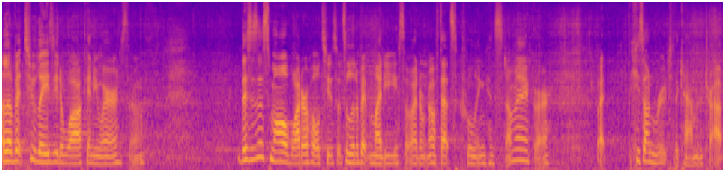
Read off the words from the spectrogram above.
a little bit too lazy to walk anywhere, so. This is a small water hole too, so it's a little bit muddy, so I don't know if that's cooling his stomach or he's en route to the camera trap.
